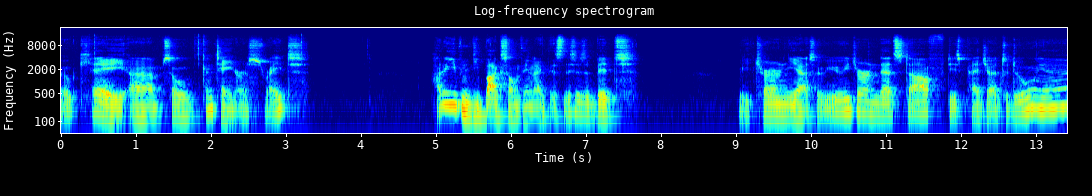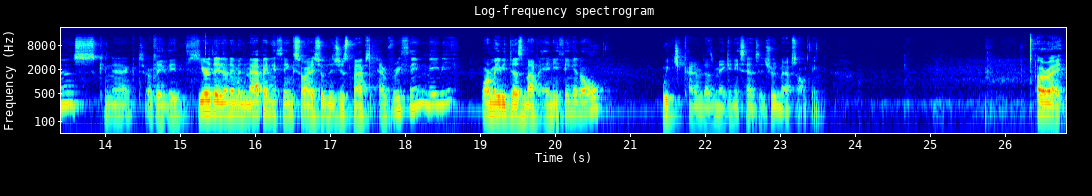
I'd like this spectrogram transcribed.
okay, um, so containers, right? How do you even debug something like this? This is a bit return yeah so we return that stuff dispatch out to do yes connect okay they, here they don't even map anything so i assume it just maps everything maybe or maybe it doesn't map anything at all which kind of doesn't make any sense it should map something all right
